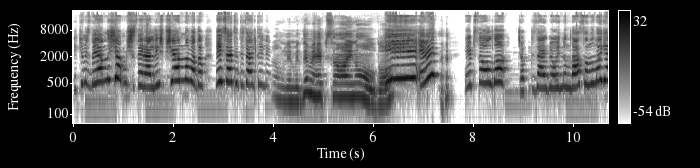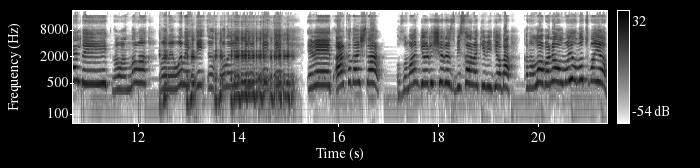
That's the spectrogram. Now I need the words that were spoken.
İkimiz de yanlış yapmışız herhalde. Hiçbir şey anlamadım. Neyse hadi düzeltelim. Lemi değil mi? Hepsi aynı oldu. Ee, evet. Hepsi oldu. Çok güzel bir oyunun daha sonuna geldik. Aman aman. Evet arkadaşlar. O zaman görüşürüz. Bir sonraki videoda kanala abone olmayı unutmayın.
